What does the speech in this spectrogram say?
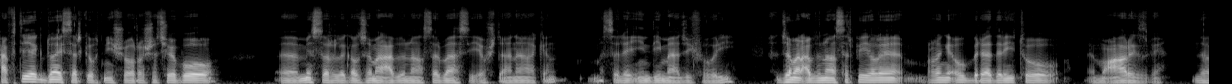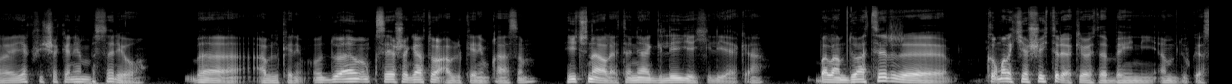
هەفتەیەک دوای سەرکەوتنی شۆڕشە چێ بۆ میسر لەگەڵ جەمە عبدناسەر باسی ئەو شتاناکەن مەسلەی ئیندی ماجی فۆری جەمە عبدناسەر پێڵێ ڕەنگە ئەو برادری تۆ معارز بێ دەڵێ یەک فیشەکەنێم بەسەرەوە بە عبدکەریم دوای قسێشەگاتۆ عبدکەریم قاسم هیچ ناڵێ تەنیا گلەی یەکی لەکە بەڵام دواتر کۆمەڵە کێشەی تر ئەکەوێتە بینی ئەم دوو کەس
